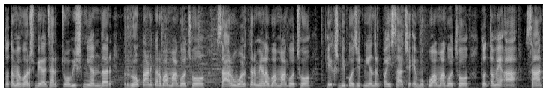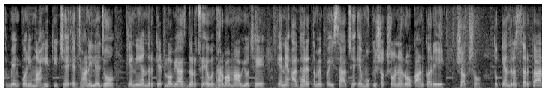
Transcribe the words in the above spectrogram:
તો તમે વર્ષ બે હજાર ચોવીસની અંદર રોકાણ કરવા માગો છો, સારું વળતર મેળવવા માગો છો, ફિક્સ ડિપોઝિટની અંદર પૈસા છે એ મૂકવા માગો છો, તો તમે આ સાત બેન્કોની માહિતી છે એ જાણી લેજો, કેની અંદર કેટલો વ્યાજદર છે એ વધારવામાં આવ્યો છે, એને આધારે તમે પૈસા છે એ મૂકી શકશો અને રોકાણ કરી શકશો. તો કેન્દ્ર સરકાર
